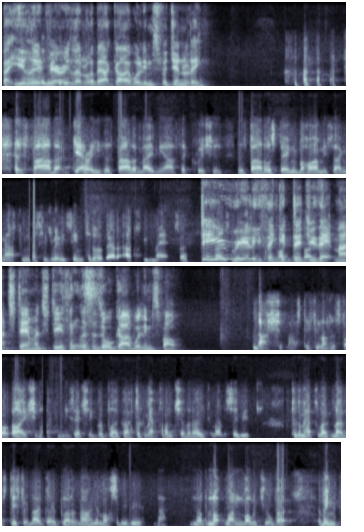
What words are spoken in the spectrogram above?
But you learned very little about Guy Williams' virginity. His father, Gary, his father made me ask that question. His father was standing behind me saying, ask him this. He's really sensitive about it. Ask him that. So Do you really think it did you that much damage? Do you think this is all Guy Williams' fault? No, shit, no, it's definitely not his fault. I actually like him. He's actually a good bloke. I took him out for lunch the other day. He came out to see me. Took him out for lunch. No, there's definitely no bad blood and no animosity there. No, not, not one molecule. But, I mean,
